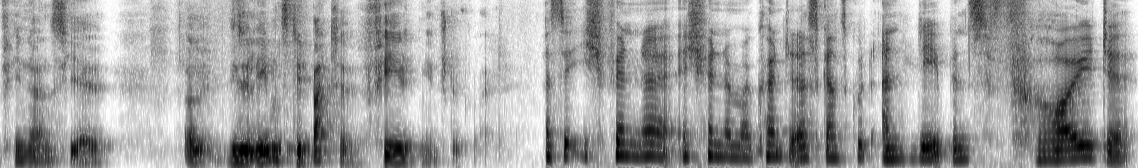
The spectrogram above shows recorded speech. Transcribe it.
finanziell. Also diese Lebensdebatte fehlt mir ein Stück weit. Also ich finde, ich finde, man könnte das ganz gut an Lebensfreude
